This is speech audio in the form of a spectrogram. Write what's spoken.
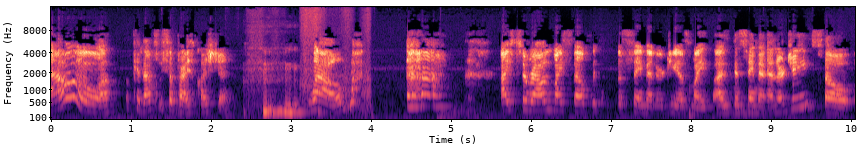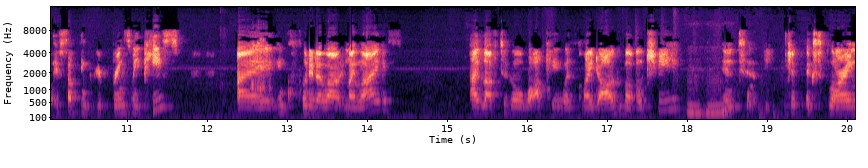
Oh, okay, that's a surprise question. Well, I surround myself with the same energy as my uh, the same energy. So if something brings me peace, I include it a lot in my life. I love to go walking with my dog Mochi mm-hmm. into just exploring.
